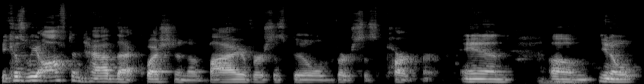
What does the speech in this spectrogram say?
Because we often have that question of buy versus build versus partner. And, um, you know,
